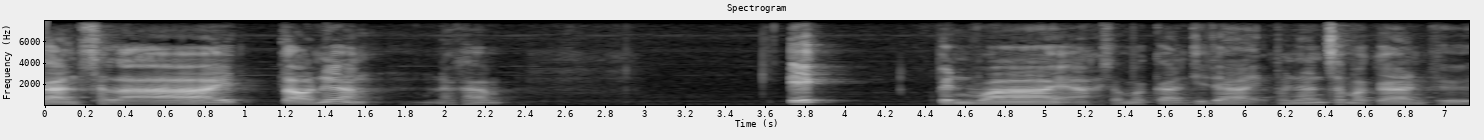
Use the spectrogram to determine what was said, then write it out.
การสลายต่อเนื่อง นะครับ x เป็น y อะสมการที่ได้ เพราะฉะนั้นสมการคือ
